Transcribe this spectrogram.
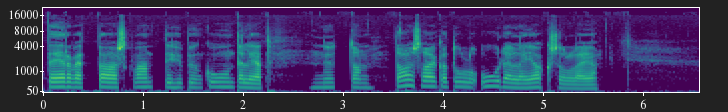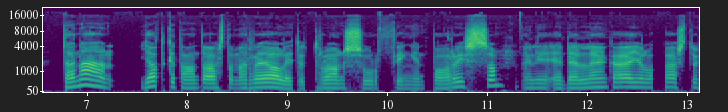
Tervepä terve taas Kvanttihypyn kuuntelijat. Nyt on taas aika tullut uudelle jaksolle ja tänään jatketaan taas tämän reality transurfingin parissa. Eli edelleenkään ei olla päästy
